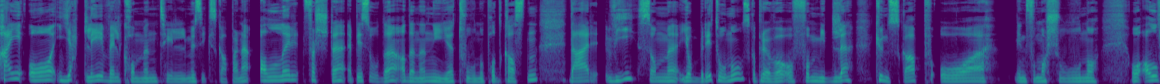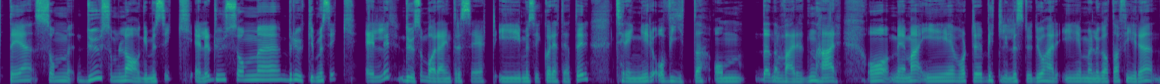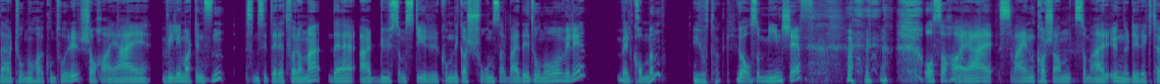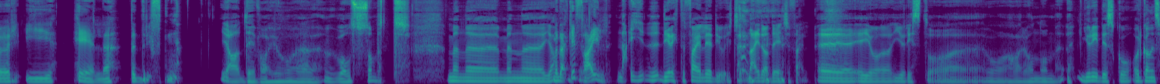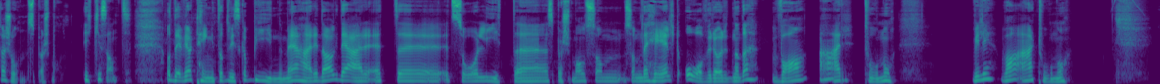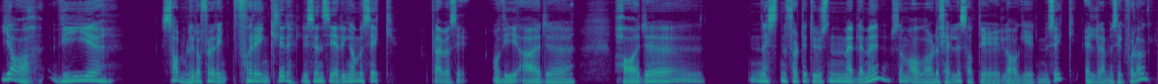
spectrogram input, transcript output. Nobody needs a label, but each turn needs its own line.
Hei og hjertelig velkommen til Musikkskaperne. Aller første episode av denne nye Tono-podkasten, der vi som jobber i Tono, skal prøve å formidle kunnskap og informasjon og, og, alt det som du som lager musikk, eller du som uh, bruker musikk, eller du som bare er interessert i musikk og rettigheter, trenger å vite om denne verden her. Og med meg i vårt bitte lille studio her i Møllergata 4, der Tono har kontorer, så har jeg Willy Martinsen, som sitter rett foran meg. Det er du som styrer kommunikasjonsarbeidet i Tono, Willy. Velkommen.
Jo, takk.
Du er også min sjef. og så har jeg Svein Korsam, som er underdirektør i hele bedriften.
Ja, det var jo uh, voldsomt. Men, uh, men uh, ja.
Men det er ikke feil?
Nei, direkte feil er det jo ikke. Nei da, det er ikke feil. Jeg er jo jurist og, og har hånd om juridisk og organisasjonsspørsmål.
Ikke sant. Og det vi har tenkt at vi skal begynne med her i dag, det er et, et så lite spørsmål som, som, det helt overordnede. Hva er Tono? Willy, hva er Tono?
Ja, vi samler og forenkler lisensiering av musikk, pleier vi å si. Og vi er, har nesten 40 000 medlemmer, som alle har det felles at de lager musikk, eller er musikkforlag.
